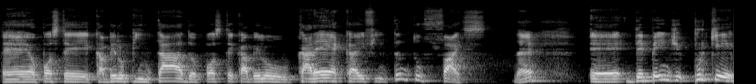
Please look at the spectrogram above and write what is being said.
é, eu posso ter cabelo pintado, eu posso ter cabelo careca, enfim, tanto faz, né? É, depende. Por quê?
